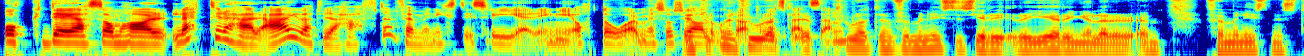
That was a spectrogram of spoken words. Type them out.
Och det som har lett till det här är ju att vi har haft en feministisk regering i åtta år med Socialdemokraterna i spetsen. Tror du att en feministisk regering eller en feministisk,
